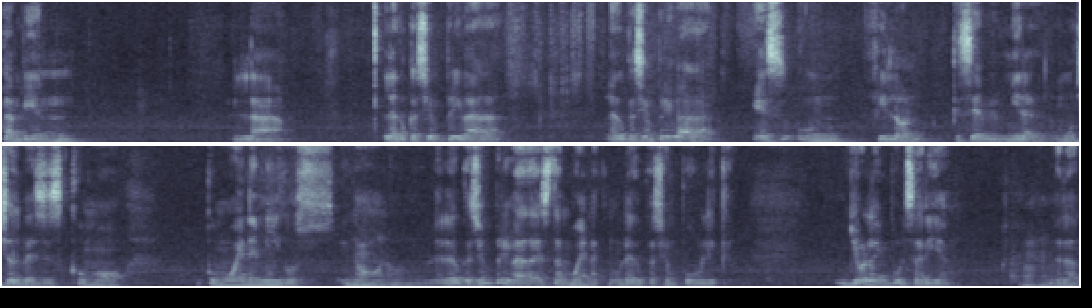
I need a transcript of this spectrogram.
también la, la educación privada. La educación privada es un filón que se mira muchas veces como, como enemigos. No, no, la educación privada es tan buena como la educación pública. Yo la impulsaría, ¿verdad?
